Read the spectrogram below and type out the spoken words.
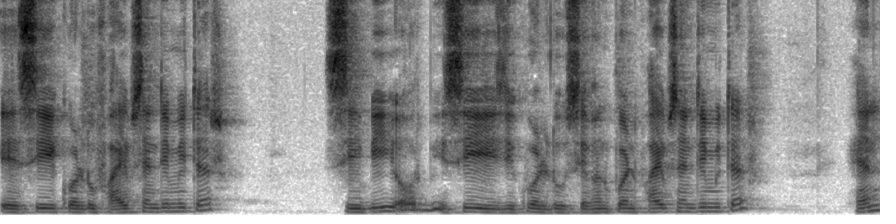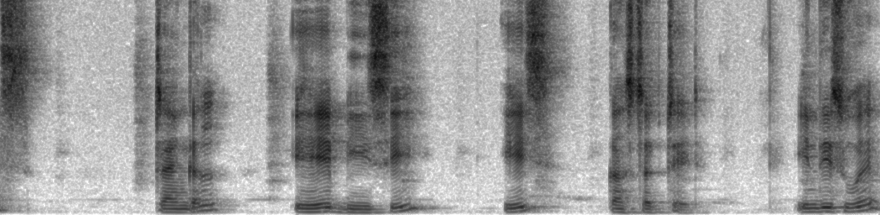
AC equal to 5 centimeter, CB or BC is equal to 7.5 centimeter. Hence, triangle ABC is constructed. In this way,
